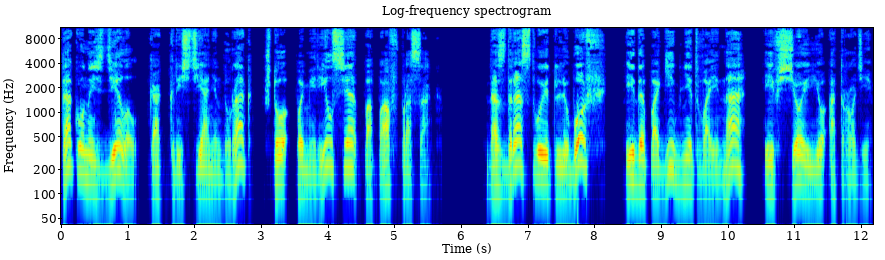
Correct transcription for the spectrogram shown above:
Так он и сделал, как крестьянин-дурак, что помирился, попав в просак. Да здравствует любовь, и да погибнет война и все ее отродье.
